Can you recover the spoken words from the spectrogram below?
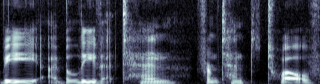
be, I believe, at ten from ten to twelve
